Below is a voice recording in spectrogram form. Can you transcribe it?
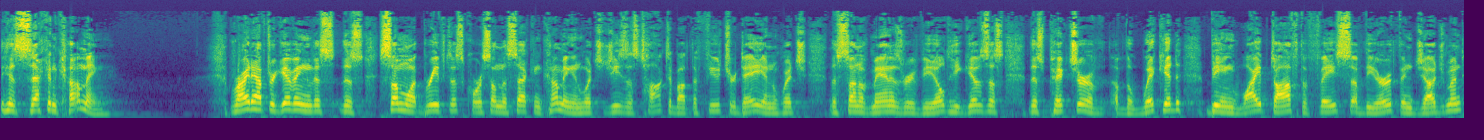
his second coming. Right after giving this, this somewhat brief discourse on the second coming, in which Jesus talked about the future day in which the Son of Man is revealed, he gives us this picture of, of the wicked being wiped off the face of the earth in judgment.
